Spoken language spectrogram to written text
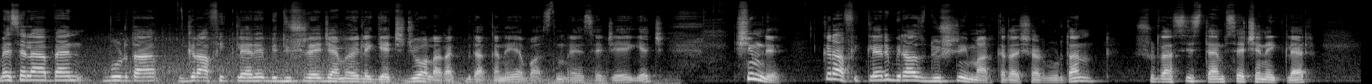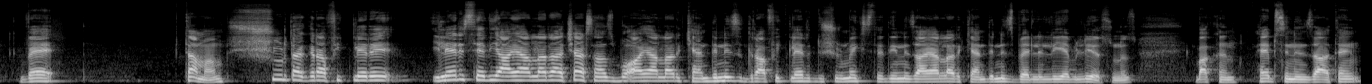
Mesela ben burada grafikleri bir düşüreceğim öyle geçici olarak. Bir dakika neye bastım? ESC'ye geç. Şimdi grafikleri biraz düşüreyim arkadaşlar buradan. Şuradan sistem seçenekler ve tamam şurada grafikleri ileri seviye ayarları açarsanız bu ayarları kendiniz grafikleri düşürmek istediğiniz ayarları kendiniz belirleyebiliyorsunuz. Bakın hepsinin zaten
